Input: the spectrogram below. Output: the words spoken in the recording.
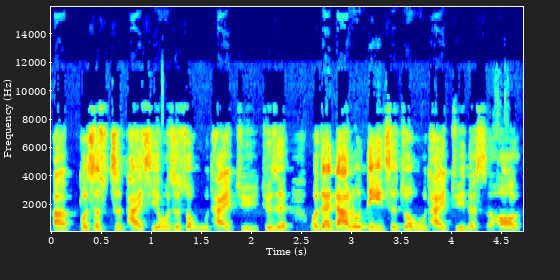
呃，不是只拍戏，我是说舞台剧，就是我在大陆第一次做舞台剧的时候，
